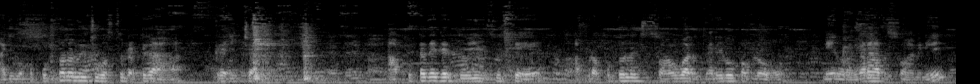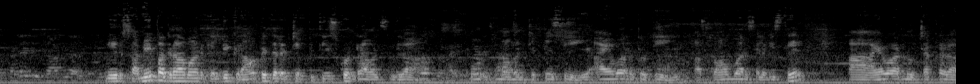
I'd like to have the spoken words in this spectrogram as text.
అది ఒక పుట్టల నుంచి వస్తున్నట్టుగా గ్రహించాడు ఆ పుట్ట దగ్గరికి పోయి చూస్తే అప్పుడు ఆ పుట్ట నుంచి స్వామివారు ధ్వని రూపంలో నేను రంగనాథ స్వామిని మీరు సమీప గ్రామానికి వెళ్ళి గ్రామ పెద్దలకు చెప్పి తీసుకొని రావాల్సిందిగా కోరుతున్నామని చెప్పేసి ఆయవారితోటి ఆ స్వామివారు సెలవిస్తే ఆ అయ్యవార్లు చక్కగా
